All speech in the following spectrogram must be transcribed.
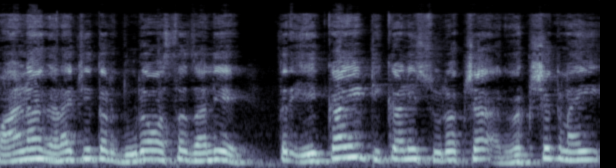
पाळणा घराची तर दुरावस्था झाली आहे तर एकाही ठिकाणी सुरक्षा रक्षक नाही.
